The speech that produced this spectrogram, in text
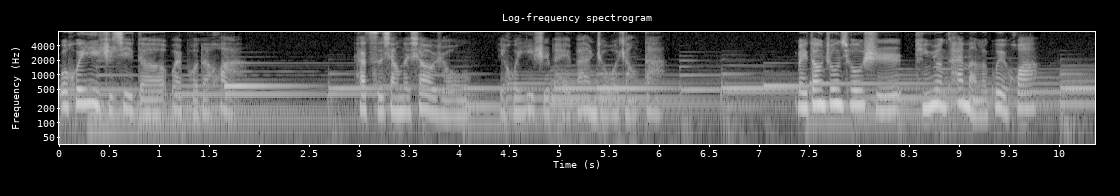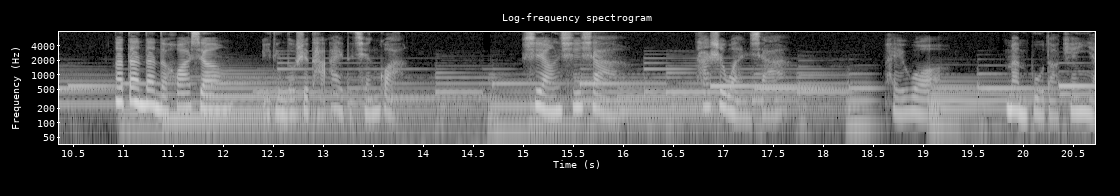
我会一直记得外婆的话，她慈祥的笑容也会一直陪伴着我长大。每当中秋时，庭院开满了桂花，那淡淡的花香，一定都是她爱的牵挂。夕阳西下。他是晚霞，陪我漫步到天涯。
